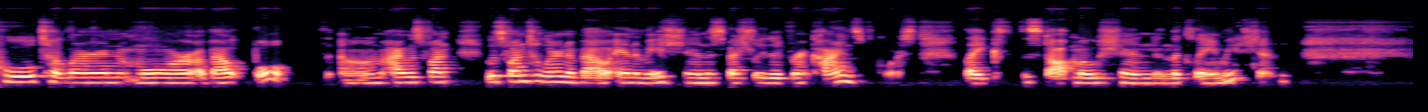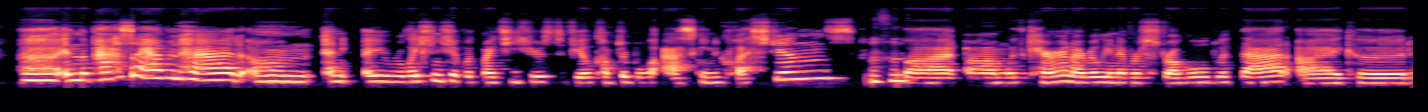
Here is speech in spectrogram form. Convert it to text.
cool to learn more about both. Um, I was fun. It was fun to learn about animation, especially different kinds, of course, like the stop motion and the claymation. Uh, in the past, I haven't had um, any, a relationship with my teachers to feel comfortable asking questions. Mm-hmm. But um, with Karen, I really never struggled with that. I could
